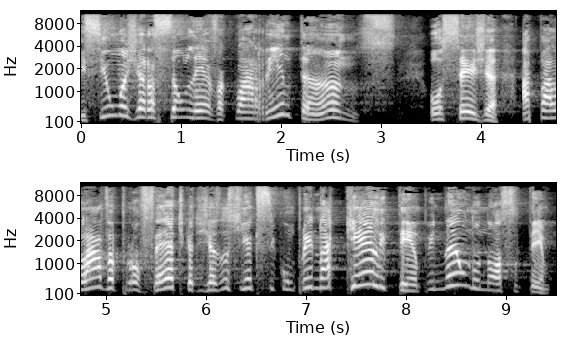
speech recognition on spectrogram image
E se uma geração leva 40 anos, ou seja, a palavra profética de Jesus tinha que se cumprir naquele tempo e não no nosso tempo.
